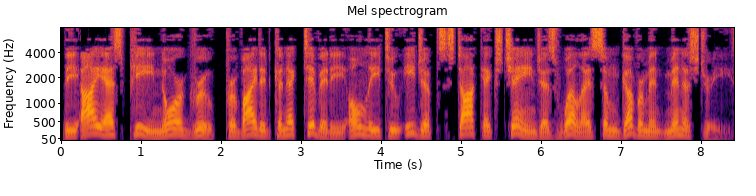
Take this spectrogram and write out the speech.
The ISP Noor Group provided connectivity only to Egypt's stock exchange as well as some government ministries.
